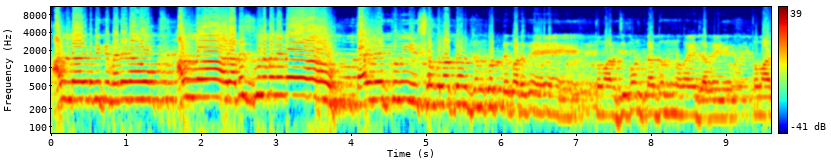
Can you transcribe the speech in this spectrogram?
আল্লাহর নবীকে মেনে নাও। আল্লাহর তুমি সফলতা অর্জন করতে পারবে, তোমার জীবনটা ধন্য হয়ে যাবে, তোমার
